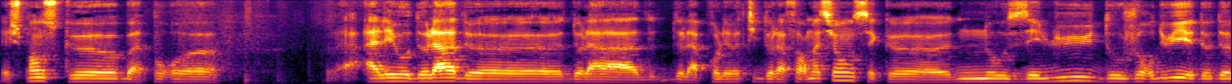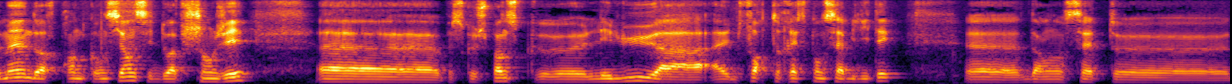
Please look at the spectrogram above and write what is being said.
Et je pense que bah, pour aller au-delà de, la, problématique de la formation, c'est que nos élus d'aujourd'hui et de demain doivent prendre conscience et doivent changer, euh, parce que je pense que l'élu a, une forte responsabilité euh, dans, cette, euh,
